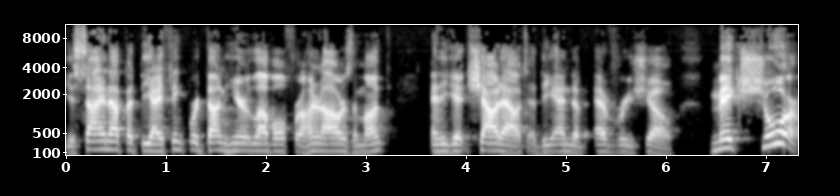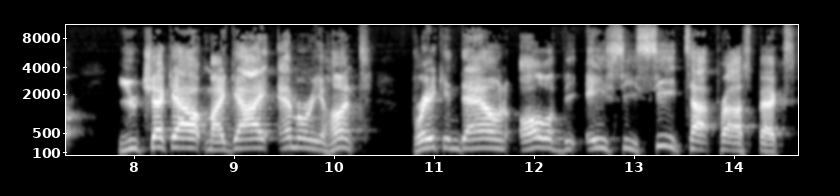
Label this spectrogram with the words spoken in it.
you sign up at the I think we're done here level for $100 a month, and you get shout outs at the end of every show. Make sure you check out my guy, Emory Hunt, breaking down all of the ACC top prospects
